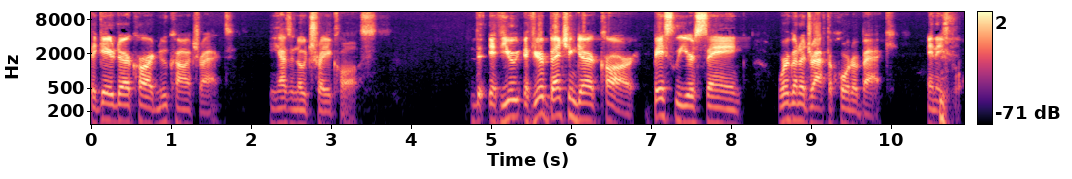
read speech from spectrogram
they gave Derek Carr a new contract. He has a no trade clause if you if you're benching Derek Carr, basically you're saying we're going to draft a quarterback in April.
